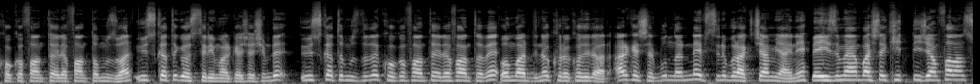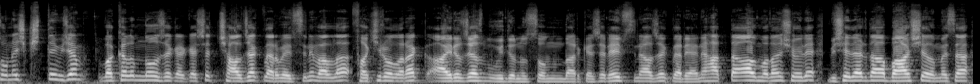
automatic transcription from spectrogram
Cocofanto Elefantomuz var. Üst katı göstereyim arkadaşlar şimdi. Üst katımızda da Cocofanta Elefanta ve Bombardino Krokodil var. Arkadaşlar bunların hepsini bırakacağım yani. Base'imi en başta kilitleyeceğim falan sonra hiç kilitlemeyeceğim. Bakalım ne olacak arkadaşlar. Çalacaklar hepsini? Valla fakir olarak ayrılacağız bu videonun sonunda arkadaşlar. Hepsini alacaklar yani. Hatta almadan şöyle bir şeyler daha bağışlayalım. Mesela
